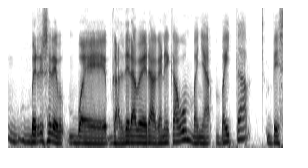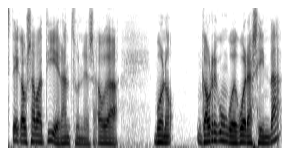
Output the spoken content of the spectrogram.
berriz ere galdera behera genekagun, baina baita beste gauza bati erantzunez. Hau da, bueno, gaur egungo egoera zein da,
